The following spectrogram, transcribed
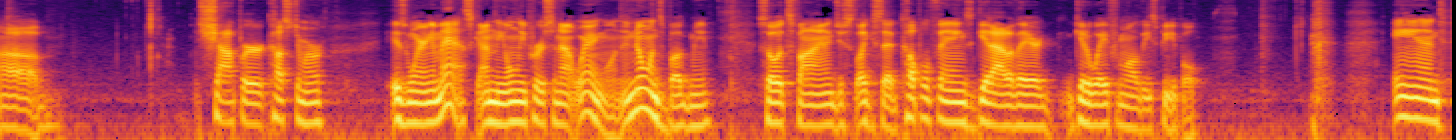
uh, shopper, customer, is wearing a mask. I'm the only person not wearing one, and no one's bugged me, so it's fine. And just like I said, couple things, get out of there, get away from all these people. and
